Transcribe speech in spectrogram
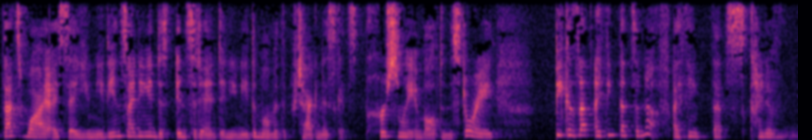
that's why I say you need the inciting incident and you need the moment the protagonist gets personally involved in the story because that I think that's enough. I think that's kind of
